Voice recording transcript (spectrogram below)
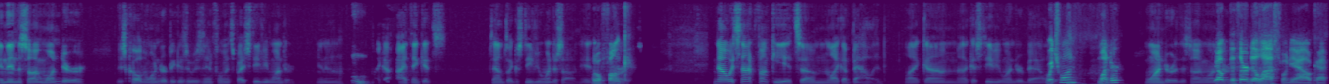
and then the song Wonder is called Wonder because it was influenced by Stevie Wonder, you know. Hmm. Like, I think it's sounds like a Stevie Wonder song. in Little funk? parts. No, it's not funky. It's um like a ballad, like um like a Stevie Wonder ballad. Which one? Wonder? Wonder? The song Wonder. Yep, the third to the last one. Yeah, okay.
